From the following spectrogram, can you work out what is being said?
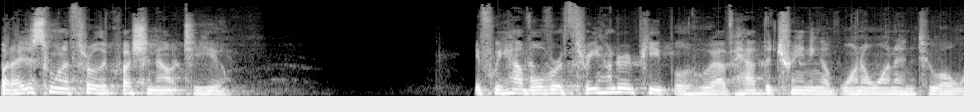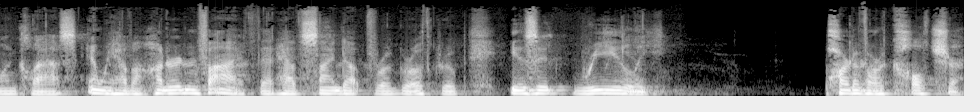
But I just want to throw the question out to you if we have over 300 people who have had the training of 101 and 201 class, and we have 105 that have signed up for a growth group, is it really part of our culture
